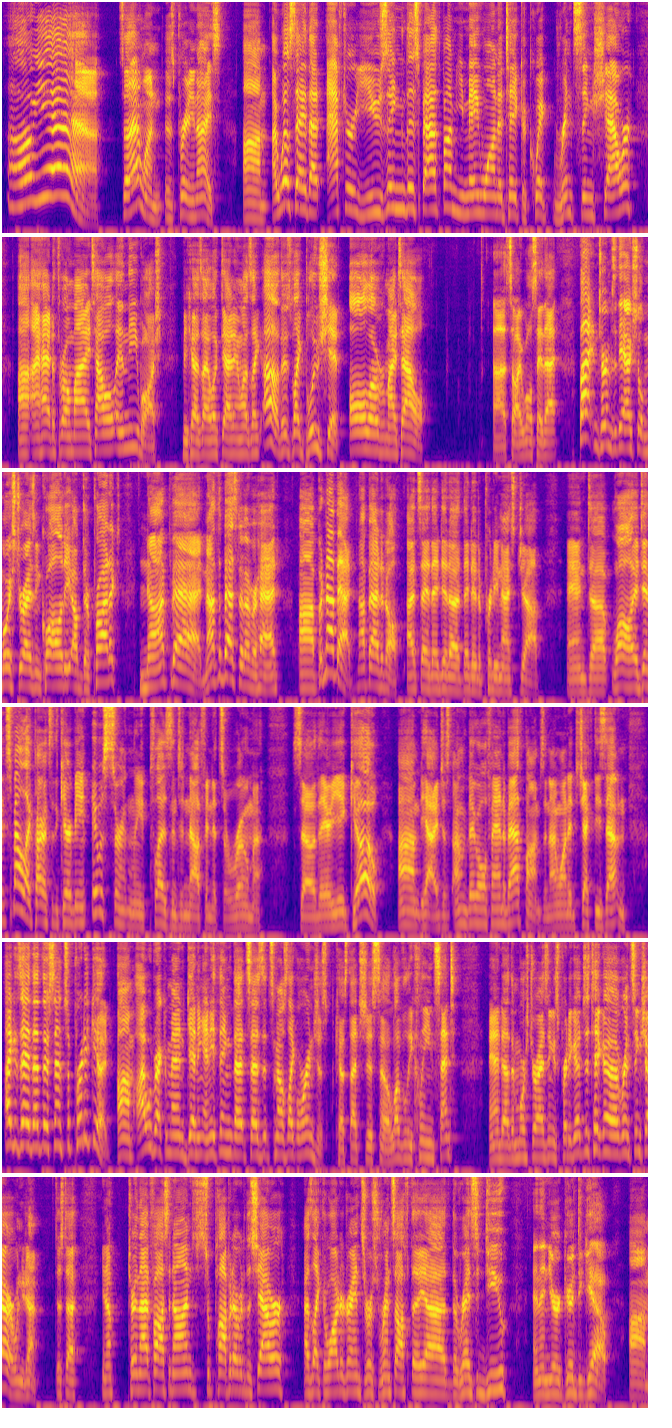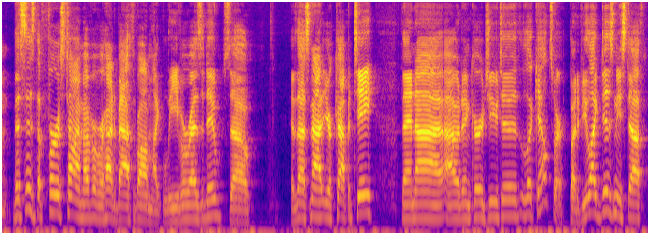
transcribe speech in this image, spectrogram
Oh yeah. So that one is pretty nice. Um, I will say that after using this bath bomb, you may want to take a quick rinsing shower uh, I had to throw my towel in the wash because I looked at it and was like, oh, there's like blue shit all over my towel. Uh, so I will say that. But in terms of the actual moisturizing quality of their product, not bad. Not the best I've ever had, uh, but not bad. Not bad at all. I'd say they did a they did a pretty nice job. And uh, while it didn't smell like Pirates of the Caribbean, it was certainly pleasant enough in its aroma. So there you go. Um, yeah, I just I'm a big old fan of bath bombs, and I wanted to check these out. And I can say that their scents are pretty good. Um, I would recommend getting anything that says it smells like oranges because that's just a lovely clean scent, and uh, the moisturizing is pretty good. Just take a rinsing shower when you're done. Just uh, you know, turn that faucet on, pop it over to the shower as like the water drains, just rinse off the uh, the residue, and then you're good to go. Um, this is the first time I've ever had a bath bomb like leave a residue. So if that's not your cup of tea, then uh, I would encourage you to look elsewhere. But if you like Disney stuff,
